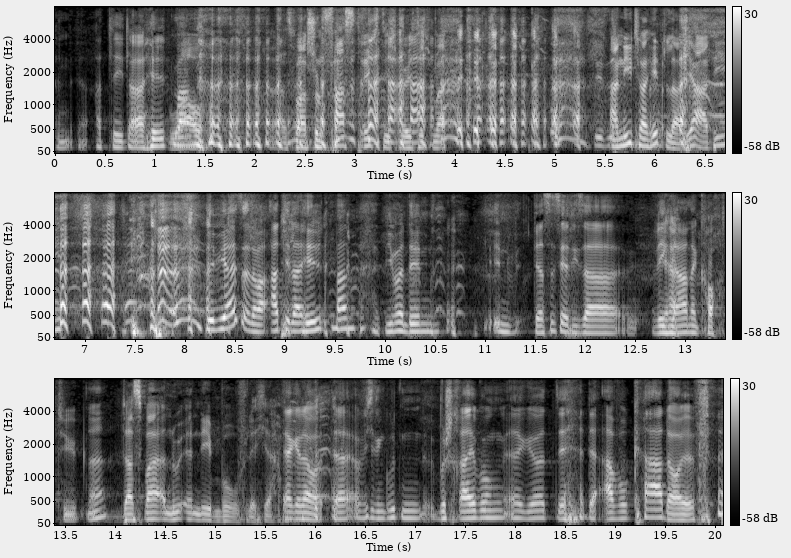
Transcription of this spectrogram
äh, Attila Hildmann, Wow. Das war schon fast richtig, möchte ich mal. Anita Hitler, ja, die. Wie heißt er nochmal? Attila Hildmann, wie man den, in, das ist ja dieser vegane Kochtyp, ne? Das war nur äh, nebenberuflich, ja. Ja, genau. Da habe ich eine guten Beschreibung äh, gehört, der, der Avocadolf.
